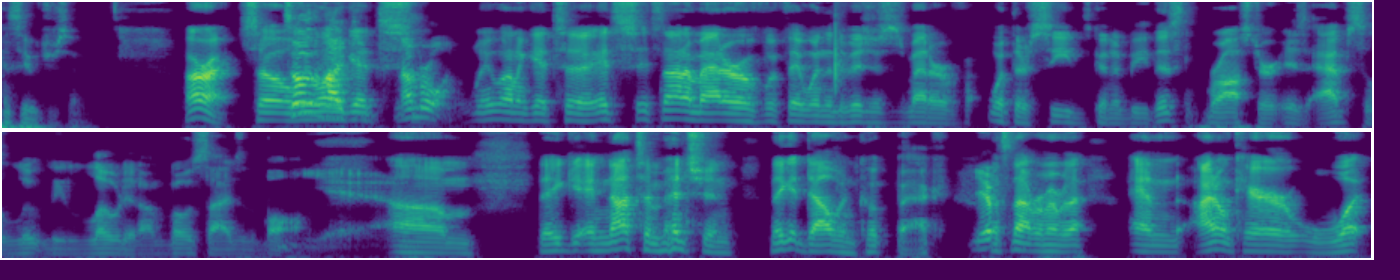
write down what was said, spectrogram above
I see what you're saying. All right, so, So we want to get number one. We want to get to it's. It's not a matter of if they win the division; it's a matter of what their seed's going to be. This roster is absolutely loaded on both sides of the ball. Yeah. Um, they get, and not to mention they get Dalvin Cook back. Yep. Let's not remember that. And I don't care what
